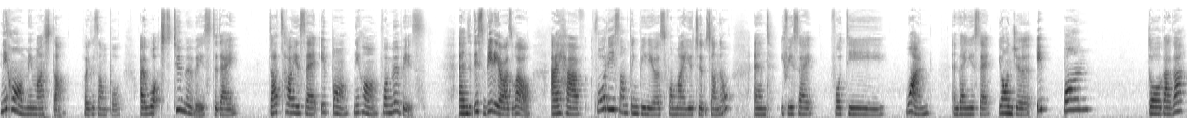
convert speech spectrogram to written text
2本見ました。For example, I watched two movies today. That's how you say 1本、2本 for movies. And this video as well. I have 40 something videos for my YouTube channel. And if you say 41, and then you say 41本 動画が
